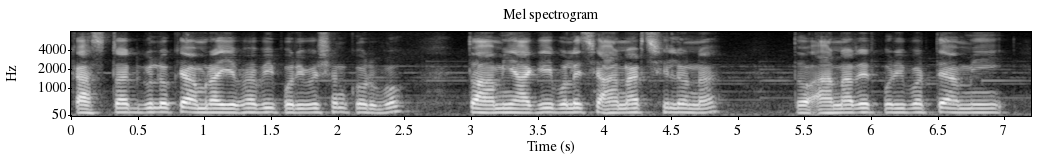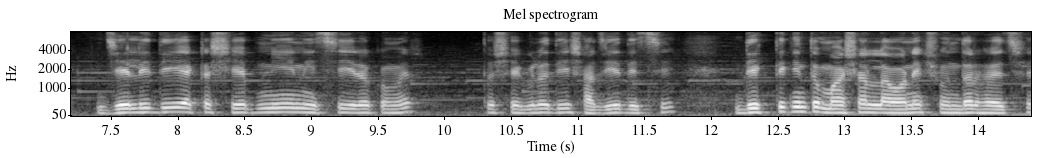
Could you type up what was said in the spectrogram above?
কাস্টার্ডগুলোকে আমরা এভাবেই পরিবেশন করব। তো আমি আগেই বলেছি, আনার ছিল না। তো আনারের পরিবর্তে আমি জেলি দিয়ে একটা শেপ নিয়ে নিচ্ছি এরকমের। তো সেগুলো দিয়ে সাজিয়ে দিচ্ছি। দেখতে কিন্তু মাসাল্লাহ অনেক সুন্দর হয়েছে।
